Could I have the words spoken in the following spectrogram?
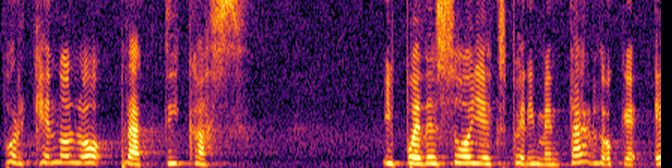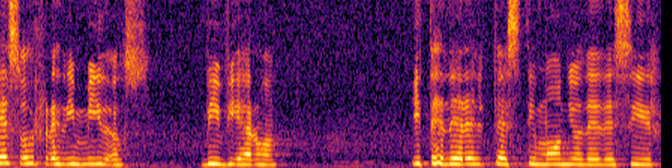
¿Por qué no lo practicas? Y puedes hoy experimentar lo que esos redimidos vivieron y tener el testimonio de decir,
